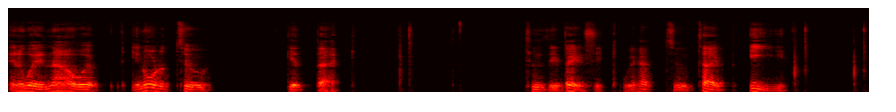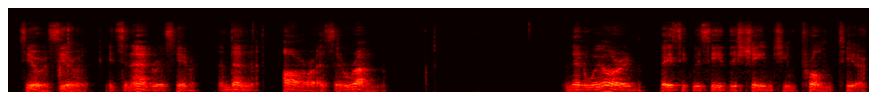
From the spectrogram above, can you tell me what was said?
anyway, now uh, in order to get back to the basic, we have to type E 00, it's an address here, and then R as a run. And then we are in basic, we see the change in prompt here.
